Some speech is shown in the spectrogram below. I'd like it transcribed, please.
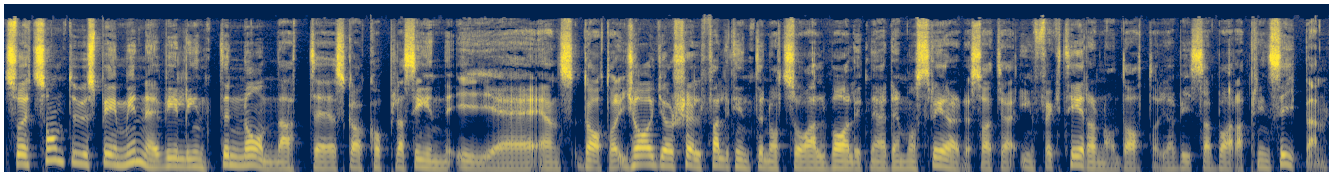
så ett sånt USB-minne vill inte någon att eh, ska kopplas in i eh, ens dator. Jag gör självfallet inte något så allvarligt när jag demonstrerar det så att jag infekterar någon dator, jag visar bara principen.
